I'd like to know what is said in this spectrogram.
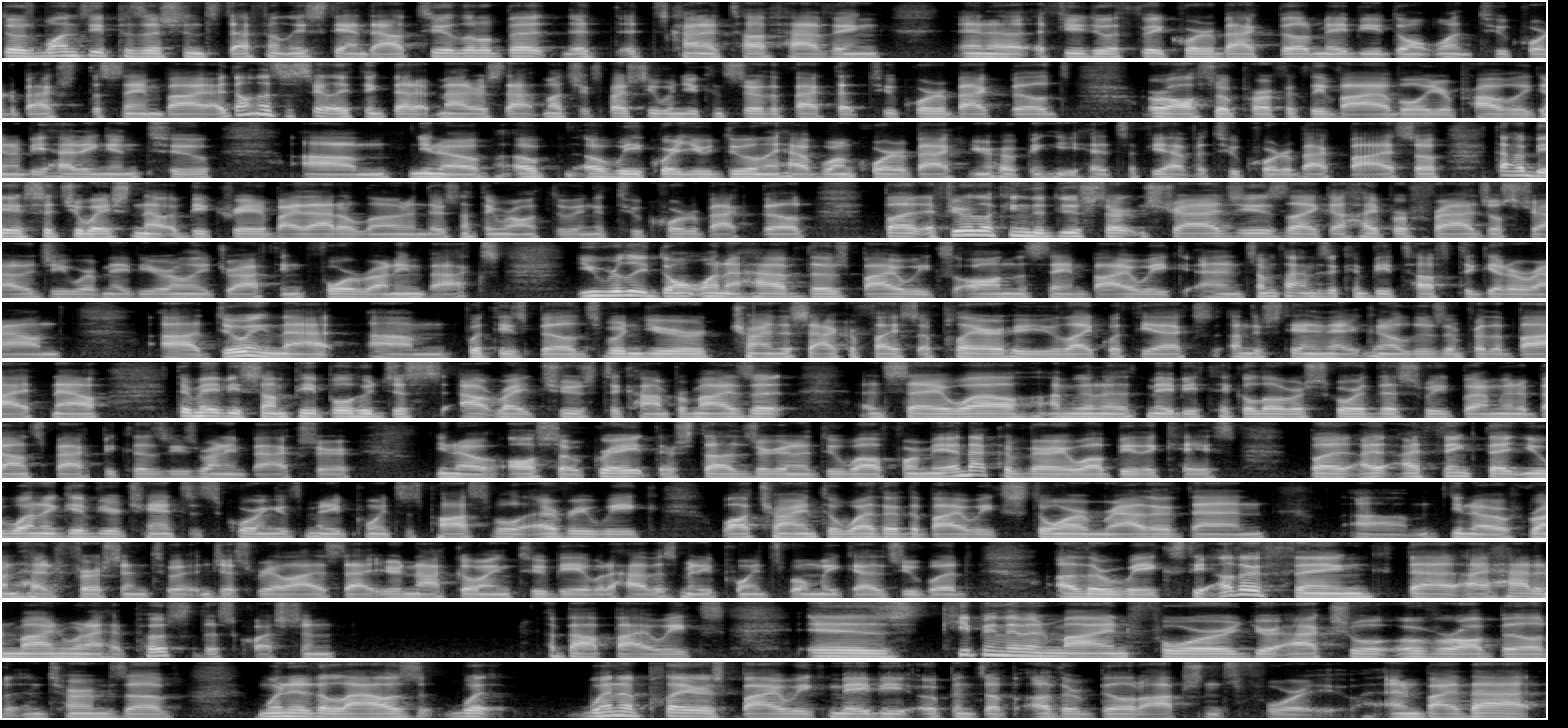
those onesie positions definitely stand out to you a little bit. It, it's kind of tough having in a uh, if you do a three quarterback build, maybe you don't want two quarterbacks with the same buy. I don't necessarily think that it matters that much, especially when you consider the fact that two quarterback builds are also perfectly viable. You're probably going to be heading into um, you know, a, a, week where you do only have one quarterback and you're hoping he hits if you have a two quarterback buy. So that would be a situation that would be created by that alone. And there's nothing wrong with doing a two quarterback build. But if you're looking to do certain strategies like a hyper fragile strategy where maybe you're only drafting four running backs, you really don't want to have those bye weeks all in the same bye week. And sometimes it can be tough to get around uh, doing that um, with these builds when you're trying to sacrifice a player who you like with the X, understanding that you're going to lose him for the buy. Now, there may be some people who just outright choose to compromise it and say, well, I'm going to maybe take a lower score this week, but I'm going to bounce back because these running backs are, you know, also great. Their studs are going to do well for me. And that could very well be the case. But I, I think that you want to give your chance at scoring as many points as possible every week while trying to weather the bye week storm rather than – um, you know, run headfirst into it and just realize that you're not going to be able to have as many points one week as you would other weeks. The other thing that I had in mind when I had posted this question about bye weeks is keeping them in mind for your actual overall build in terms of when it allows what when a player's bye week maybe opens up other build options for you. And by that,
